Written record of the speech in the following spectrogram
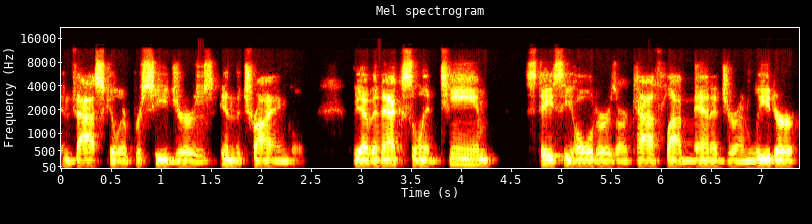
and vascular procedures in the triangle. We have an excellent team. Stacy Holder is our cath lab manager and leader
